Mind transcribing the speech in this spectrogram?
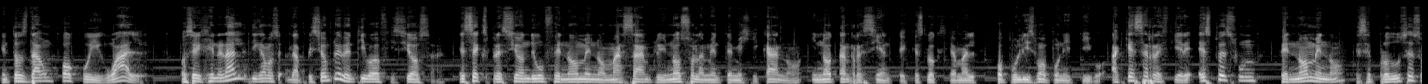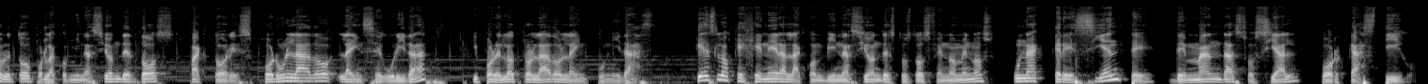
entonces da un poco igual. O sea, en general, digamos, la prisión preventiva oficiosa es expresión de un fenómeno más amplio y no solamente mexicano y no tan reciente, que es lo que se llama el populismo punitivo. ¿A qué se refiere? Esto es un fenómeno que se produce sobre todo por la combinación de dos factores. Por un lado, la inseguridad y por el otro lado, la impunidad. ¿Qué es lo que genera la combinación de estos dos fenómenos? Una creciente demanda social por castigo.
